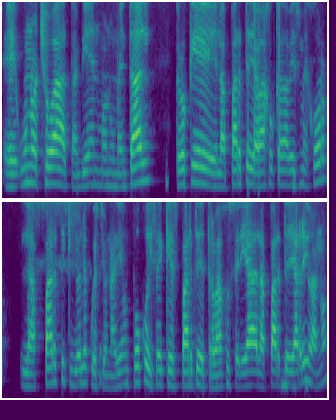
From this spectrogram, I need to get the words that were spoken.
Eh, un Ochoa también monumental. Creo que la parte de abajo cada vez mejor. la parte que yo le cuestionaría un poco, y sé que es parte de trabajo, sería la parte de arriba, ¿no?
